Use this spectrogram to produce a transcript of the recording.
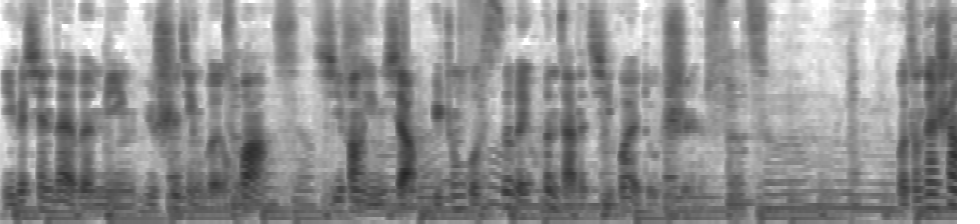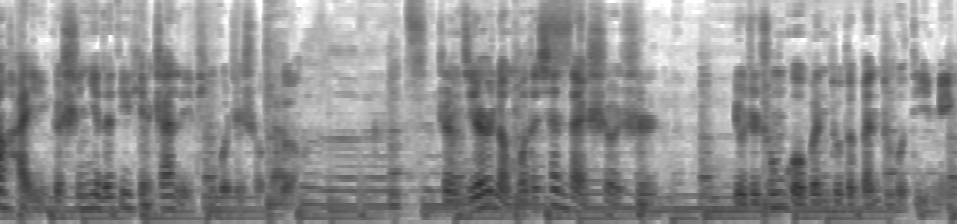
一个现代文明与市井文化、西方影响与中国思维混杂的奇怪都市。我曾在上海一个深夜的地铁站里听过这首歌，整洁而冷漠的现代设施，有着中国温度的本土地名。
